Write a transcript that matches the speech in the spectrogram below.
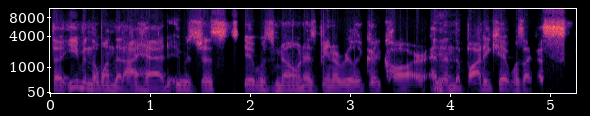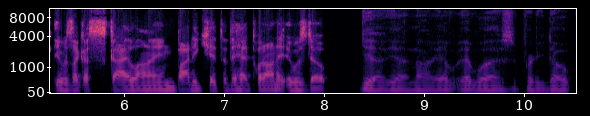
the even the one that I had, it was just it was known as being a really good car. And then the body kit was like a it was like a Skyline body kit that they had put on it. It was dope. yeah, yeah. No, it, it was pretty dope.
